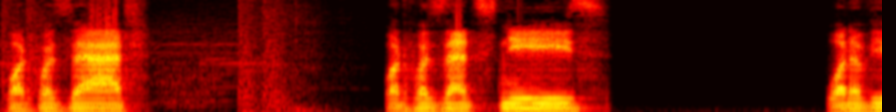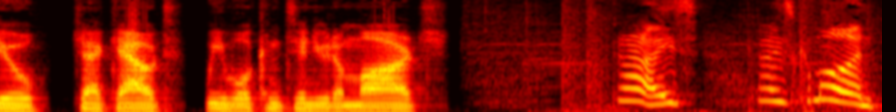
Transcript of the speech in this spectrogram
What was that? What was that sneeze? One of you, check out. We will continue to march. Guys, guys, come on.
